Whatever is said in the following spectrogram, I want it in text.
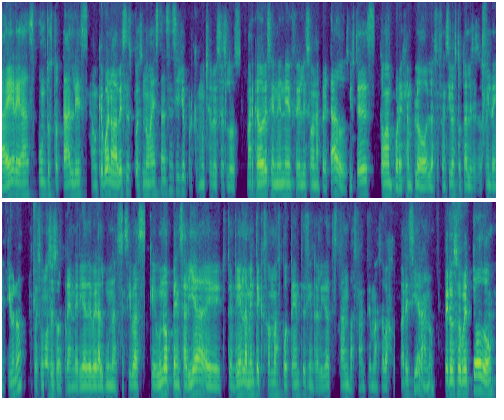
aéreas, puntos totales, aunque bueno, a veces pues no es tan sencillo porque muchas veces los marcadores en NFL son apretados. Si ustedes toman, por ejemplo, las ofensivas totales de 2021, pues uno se sorprendería de ver algunas ofensivas que uno pensaría, tendría en la mente que son más potentes y en realidad están bastante más abajo, pareciera, ¿no? Pero sobre todo,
